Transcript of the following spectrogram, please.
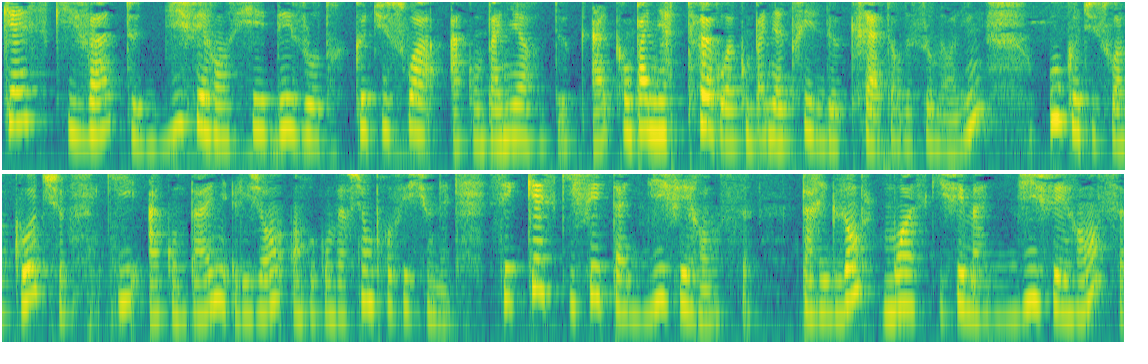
Qu'est-ce qui va te différencier des autres? Que tu sois accompagnateur, accompagnateur ou accompagnatrice de créateurs de Summerling ou que tu sois coach qui accompagne les gens en reconversion professionnelle. C'est qu'est-ce qui fait ta différence? Par exemple, moi, ce qui fait ma différence,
